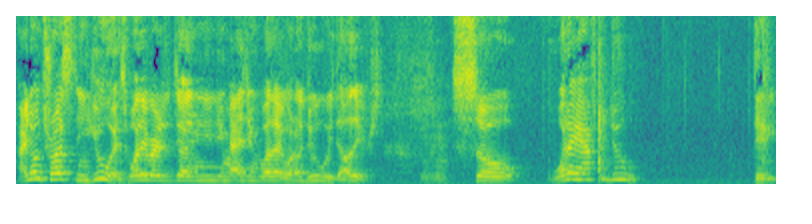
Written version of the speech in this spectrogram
I don't trust in US. Whatever. Uh, I mean, imagine what I want to do with others. Mm-hmm. So what I have to do? There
